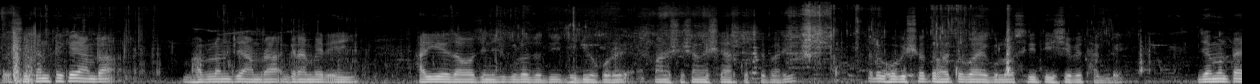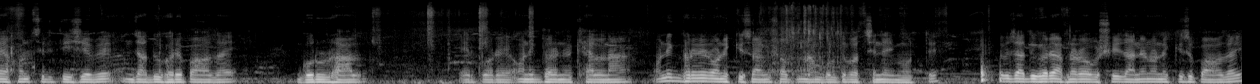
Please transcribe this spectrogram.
তো সেখান থেকে আমরা ভাবলাম যে আমরা গ্রামের এই হারিয়ে যাওয়া জিনিসগুলো যদি ভিডিও করে মানুষের সঙ্গে শেয়ার করতে পারি, তাহলে ভবিষ্যতে হয়তো বা এগুলো স্মৃতি হিসেবে থাকবে। যেমনটা এখন স্মৃতি হিসেবে জাদুঘরে পাওয়া যায়, গরুর হাল, এরপরে অনেক ধরনের খেলনা, অনেক ধরনের অনেক কিছু, আমি সব নাম বলতে পারছি না এই মুহূর্তে। তবে জাদুঘরে আপনারা অবশ্যই জানেন অনেক কিছু পাওয়া যায়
